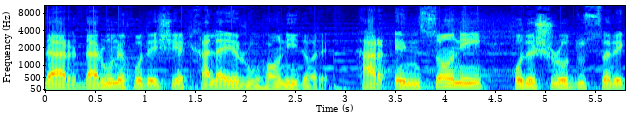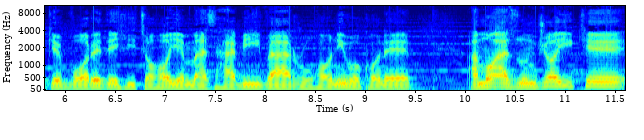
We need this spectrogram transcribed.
در درون خودش یک خلای روحانی داره. هر انسانی خودش رو دوست داره که وارد هیته های مذهبی و روحانی بکنه اما از اونجایی که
